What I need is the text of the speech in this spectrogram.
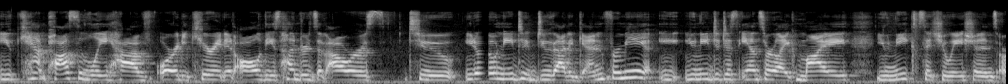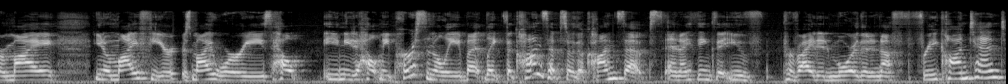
you can't possibly have already curated all these hundreds of hours to you don't need to do that again for me. You, you, need to just answer like my unique situations or my you know my fears my worries help you need to help me personally. But like the concepts are the concepts. And i think that you've provided more than enough free content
